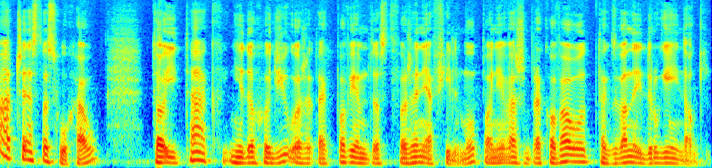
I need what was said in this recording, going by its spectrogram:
a często słuchał, to i tak nie dochodziło, że tak powiem, do stworzenia filmu, ponieważ brakowało tak zwanej drugiej nogi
